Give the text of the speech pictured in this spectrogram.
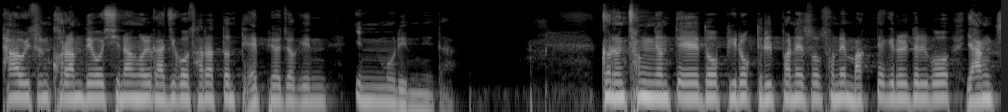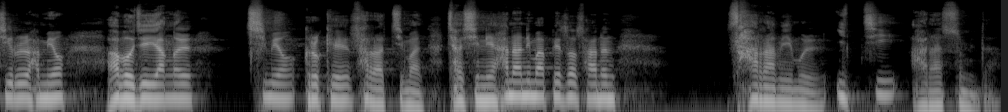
다윗은 코람데오 신앙을 가지고 살았던 대표적인 인물입니다. 그는 청년 때에도 비록 들판에서 손에 막대기를 들고 양치를 하며 아버지의 양을 치며 그렇게 살았지만 자신이 하나님 앞에서 사는 사람임을 잊지 않았습니다.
